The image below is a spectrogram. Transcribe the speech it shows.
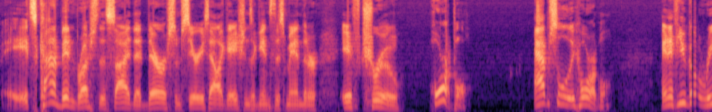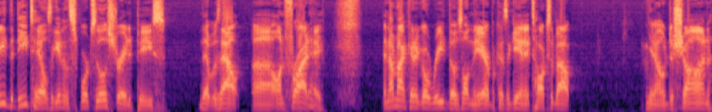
It's kind of been brushed to the side that there are some serious allegations against this man that are, if true, horrible absolutely horrible. And if you go read the details again in the Sports Illustrated piece that was out uh, on Friday, and I'm not going to go read those on the air because again, it talks about you know Deshaun.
